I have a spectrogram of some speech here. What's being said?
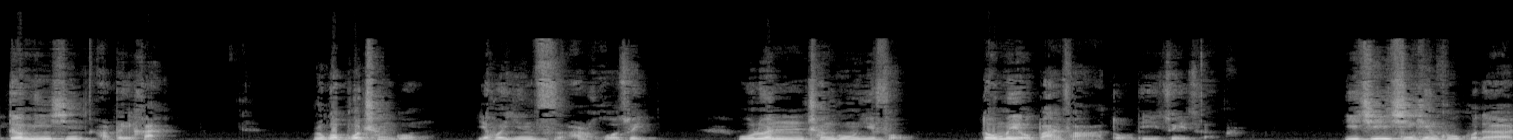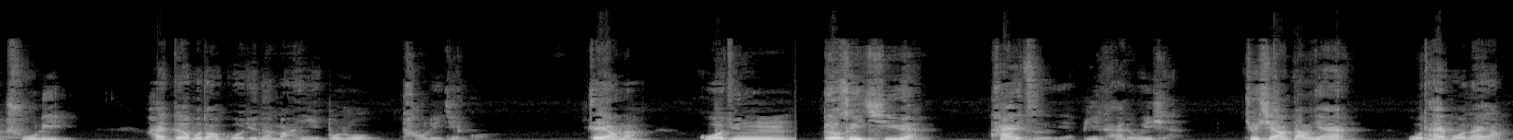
得民心而被害。如果不成功，也会因此而获罪。无论成功与否，都没有办法躲避罪责。以其辛辛苦苦的出力，还得不到国君的满意，不如逃离晋国。这样呢，国君得随其愿，太子也避开了危险。就像当年吴太伯那样，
